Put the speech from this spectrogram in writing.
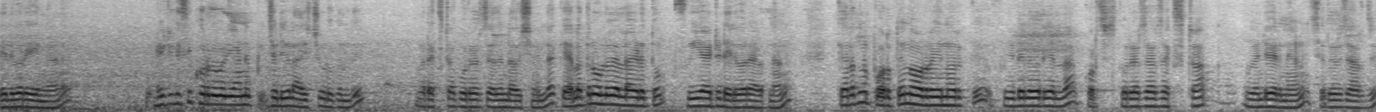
ഡെലിവറി ചെയ്യുന്നതാണ്. D T D C courier വഴിയാണ് ചെടികൾ അയച്ചു കൊടുക്കുന്നത്. വേറെ എക്സ്ട്രാ കൊറിയർ ചാർജിന്റെ ആവശ്യമില്ല. കേരളത്തിനുള്ളിൽ എല്ലായിടത്തും ഫ്രീ ആയിട്ട് ഡെലിവറി നടത്തുന്നതാണ്. കേരളത്തിന് പുറത്തുനിന്ന് ഓർഡർ ചെയ്യുന്നവർക്ക് ഫ്രീ ഡെലിവറി അല്ല കുറച്ച് കൊറിയർ ചാർജ് എക്സ്ട്രാ വേണ്ടി വരുന്നതാണ് ചെറിയൊരു ചാർജ്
